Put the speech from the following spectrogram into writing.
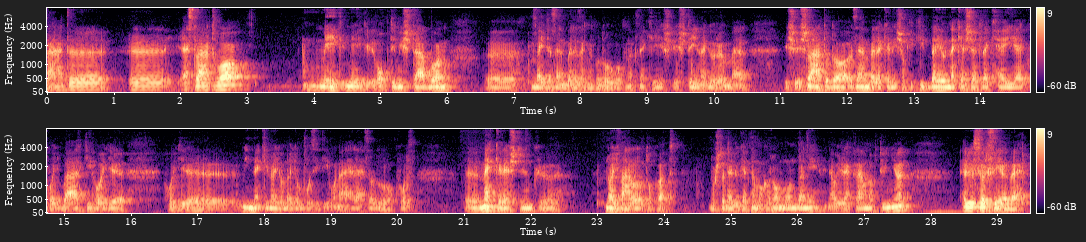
Tehát ezt látva még, még optimistábban megy az ember ezeknek a dolgoknak neki, és, és tényleg örömmel. És, és látod az embereken is, akik itt bejönnek esetleg helyiek, vagy bárki, hogy, hogy mindenki nagyon-nagyon pozitívan áll ehhez a dologhoz. Megkerestünk nagy vállalatokat, most a nevüket nem akarom mondani, nehogy reklámnak tűnjön, először félve,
